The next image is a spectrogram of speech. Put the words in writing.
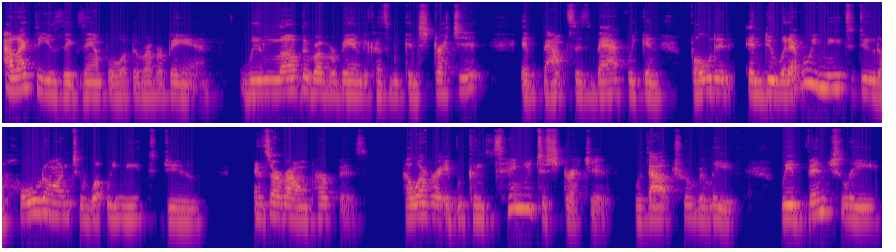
I like to use the example of the rubber band. We love the rubber band because we can stretch it, it bounces back, we can fold it and do whatever we need to do to hold on to what we need to do and serve our own purpose. However, if we continue to stretch it without true relief, we eventually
